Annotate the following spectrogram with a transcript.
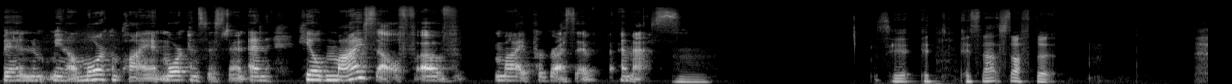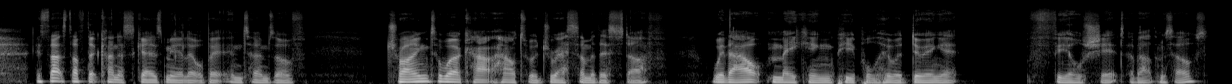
been, you know, more compliant, more consistent, and healed myself of my progressive MS. Mm. See, it, it's that stuff that it's that stuff that kind of scares me a little bit in terms of trying to work out how to address some of this stuff without making people who are doing it feel shit about themselves.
